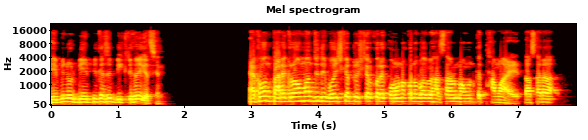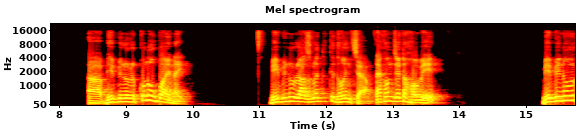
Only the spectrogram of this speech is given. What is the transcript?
ভিপি নূর বিএনপির কাছে বিক্রি হয়ে গেছেন। এখন তারেক রহমান যদি বহিষ্কার টহিষ্কার করে কোনো না কোনো ভাবে হাসান মামুনকে থামায়, তাছাড়া ভিপিনুরের কোনো উপায় নাই। ভিপিনুর রাজনীতিতে ধৈঞ্চা এখন যেটা হবে, ভিপিনুর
